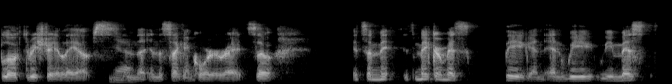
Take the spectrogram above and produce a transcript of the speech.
blow three straight layups yeah. in the in the second quarter, right? So it's a it's make or miss league, and, and we we missed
